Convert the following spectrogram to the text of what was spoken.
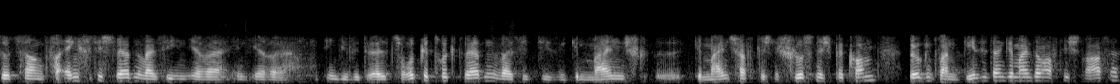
sozusagen verängstigt werden, weil sie in ihre, in ihre individuell zurückgedrückt werden, weil sie diesen gemein, gemeinschaftlichen Schluss nicht bekommen. Irgendwann gehen sie dann gemeinsam auf die Straße,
